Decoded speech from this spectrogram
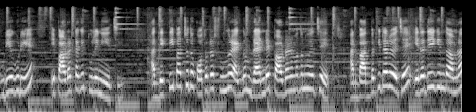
ঘুরিয়ে ঘুরিয়ে এই পাউডারটাকে তুলে নিয়েছি। আর দেখতেই পাচ্ছ তো কতটা সুন্দর একদম ব্র্যান্ডেড পাউডারের মতন হয়েছে। আর বাদবাকিটা রয়েছে, এটা দিয়েই কিন্তু আমরা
